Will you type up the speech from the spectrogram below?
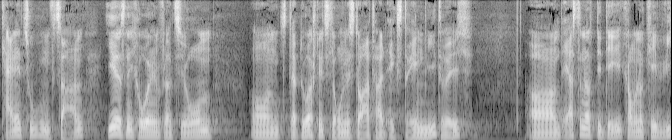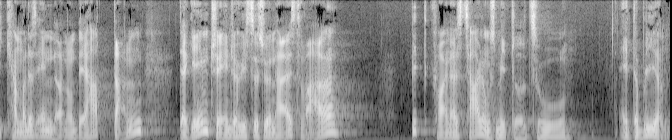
keine Zukunft sahen, irrsinnig hohe Inflation und der Durchschnittslohn ist dort halt extrem niedrig. Und er ist dann auf die Idee gekommen, okay, wie kann man das ändern? Und er hat dann, der Game Changer, wie es so schön heißt, war, Bitcoin als Zahlungsmittel zu etablieren.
